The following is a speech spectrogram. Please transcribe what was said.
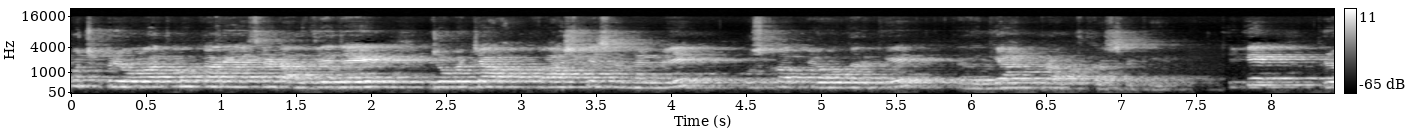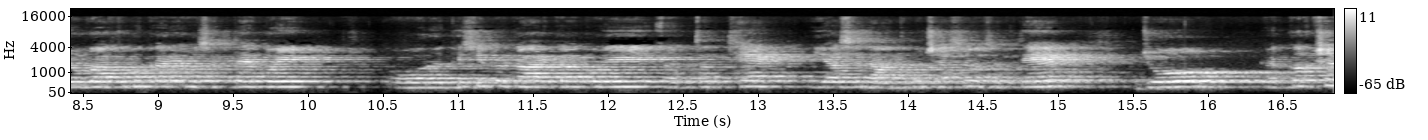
कुछ प्रयोगात्मक कार्य ऐसा डाल दिया जाए जो बच्चा अवकाश के समय में उसका उपयोग करके ज्ञान प्राप्त कर सके। ठीक है? प्रयोगात्मक कार्य हो सकता है कोई, और किसी प्रकार का कोई तथ्य या सिद्धांत कुछ ऐसे हो सकते हैं जो कक्षा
